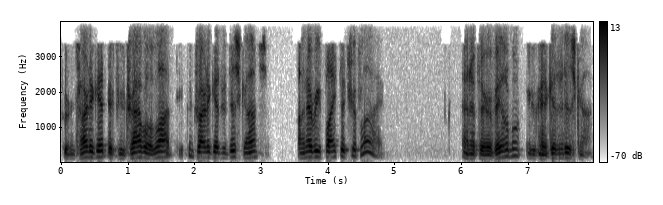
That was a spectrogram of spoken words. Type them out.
for try to get if you travel a lot, you can try to get a discounts on every flight that you fly. And if they're available, you're going to get a discount.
